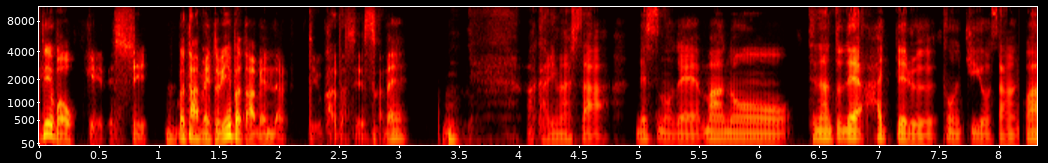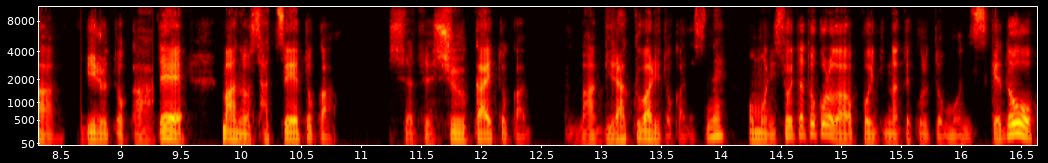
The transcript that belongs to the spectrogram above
言えば OK ですし、うん。まあ、ダメと言えばダメになるっていう形ですかね。わかりました。ですので、まあ、あの、テナントで入ってる、その企業さんは、ビルとかで、まあ、あの、撮影とか、し集会とか、まあ、ビラ配りとかですね。主にそういったところがポイントになってくると思うんですけど、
